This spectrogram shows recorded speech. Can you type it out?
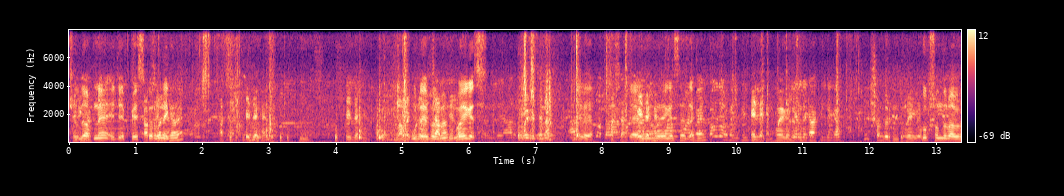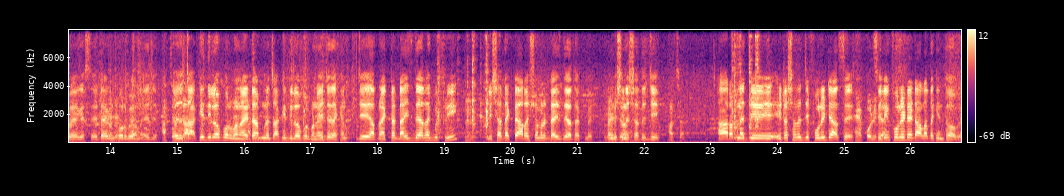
শুধু আপনি এই যে প্রেস করবেন এখানে? আচ্ছা এই দেখেন। এই দেখেন। ফেলবেন? হয়ে গেছে। হয়ে গেছে না? জি আচ্ছা এই দেখেন। হয়ে গেছে দেখেন। এই দেখেন হয়ে সুন্দর কিন্তু হয়ে গেল খুব সুন্দরভাবে হয়ে গেছে। এটা এখন পড়বে না এই যে। আচ্ছা, এই যে চাকি দিলেও পড়বে না। এটা আপনার চাকি দিলেও পড়বে না। এই যে দেখেন যে আপনার একটা ডাইস দেওয়া থাকবে ফ্রি এর সাথে একটা আড়াইশো আমার ডাইস দেওয়া থাকবে মেশিনের সাথে জি। আচ্ছা। আর আপনার যে এটার সাথে যে ফলিটা আছে হ্যাঁ, সিলিং ফলিটা এটা আলাদা কিনতে হবে।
